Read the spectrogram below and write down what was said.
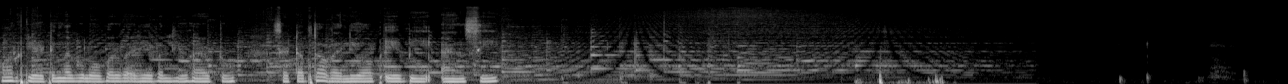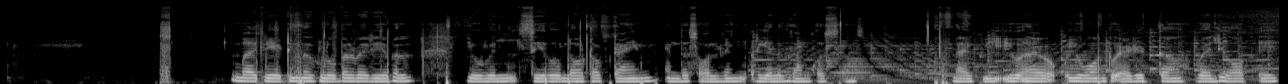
For creating the global variable, you have to set up the value of a, b, and c. By creating the global variable, you will save a lot of time in the solving real exam questions. Like you have you want to edit the value of a,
